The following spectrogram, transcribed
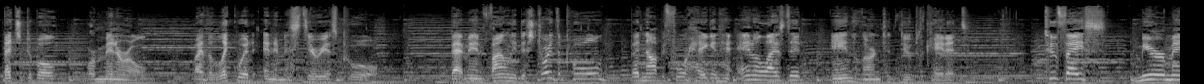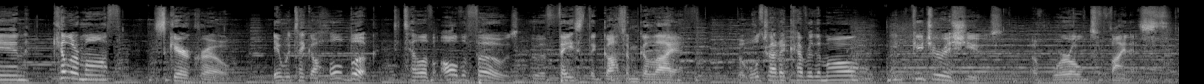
vegetable, or mineral by the liquid in a mysterious pool. Batman finally destroyed the pool, but not before Hagen had analyzed it and learned to duplicate it. Two Face, Mirror Man, Killer Moth, Scarecrow. It would take a whole book to tell of all the foes who have faced the Gotham Goliath, but we'll try to cover them all in future issues of World's Finest.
